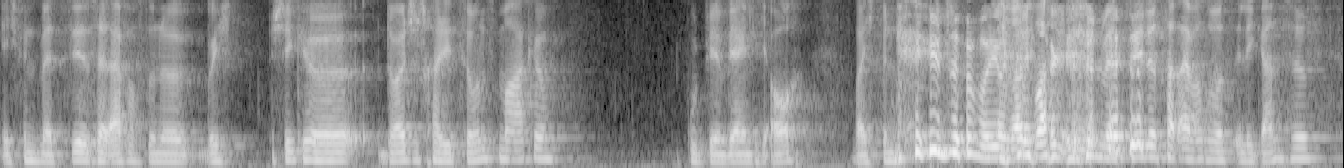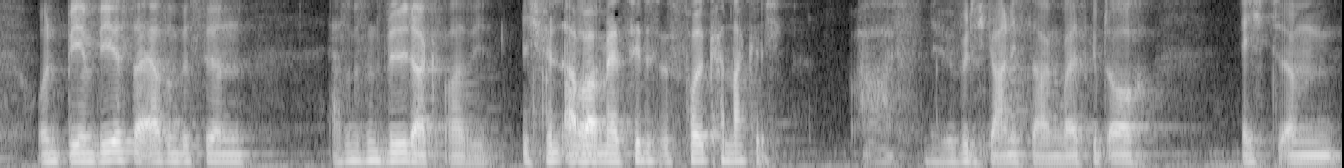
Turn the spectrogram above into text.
ich finde Mercedes halt einfach so eine wirklich schicke deutsche Traditionsmarke. Gut, BMW eigentlich auch. Aber ich finde, ich finde, Mercedes hat einfach so was Elegantes und BMW ist da eher so ein bisschen, ja, so ein bisschen wilder quasi. Ich finde aber, Mercedes ist voll kanackig. Nee, würde ich gar nicht sagen, weil es gibt auch echt ähm,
